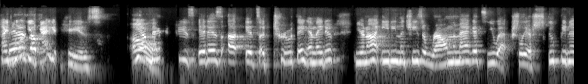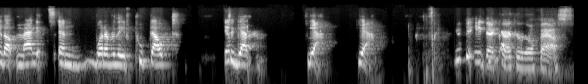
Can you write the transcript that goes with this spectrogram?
I told you maggot cheese. Oh. Yeah, maggot cheese. It is a it's a true thing. And they do, you're not eating the cheese around the maggots. You actually are scooping it up, maggots and whatever they've pooped out yep. together. Yeah. Yeah. You have to eat that cracker real fast.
